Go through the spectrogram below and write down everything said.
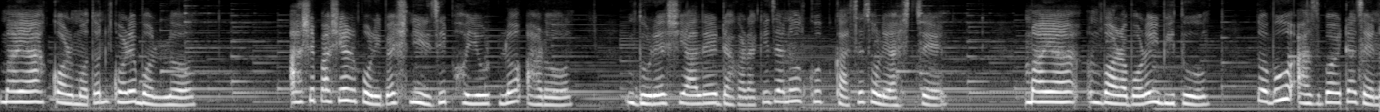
মায়া কর্মতন করে বলল, আশেপাশের পরিবেশ নির্জীব হয়ে উঠল আরও দূরে শিয়ালের ডাকাডাকি যেন খুব কাছে চলে আসছে। মায়া বরাবরই ভীতু, তবু আজ ভয়টা যেন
